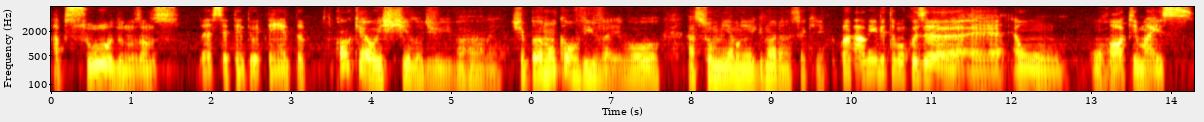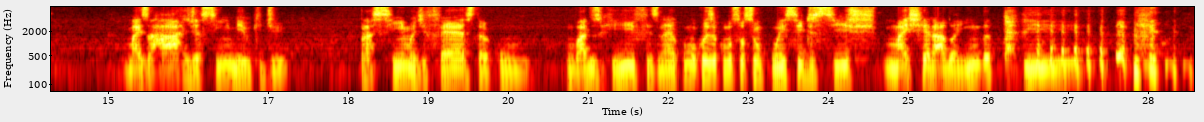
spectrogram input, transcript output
absurdo nos anos é, 70 e 80. Qual que é o estilo de Van Halen? Tipo, eu nunca ouvi, velho. Eu vou assumir a minha ignorância aqui. O Van Halen, ele tem uma coisa, é, é um, um rock mais, mais hard, assim, meio que de pra cima de festa, com, com vários riffs, né? Uma coisa como se fosse um, um ACDC mais cheirado ainda. E.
